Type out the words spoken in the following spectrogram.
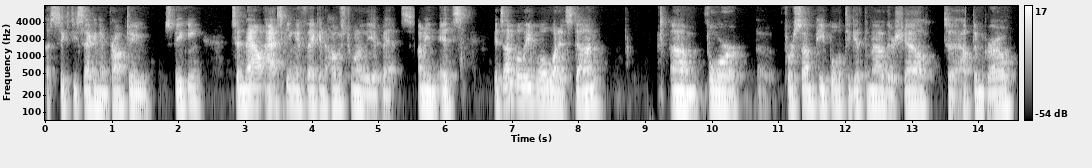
a, a 60 second impromptu speaking to now asking if they can host one of the events. I mean, it's it's unbelievable what it's done um, for uh, for some people to get them out of their shell to help them grow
